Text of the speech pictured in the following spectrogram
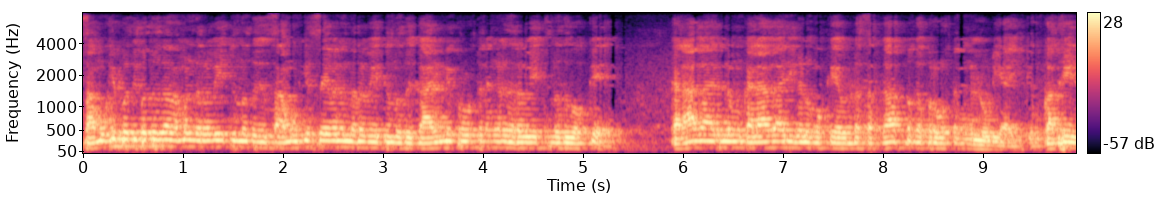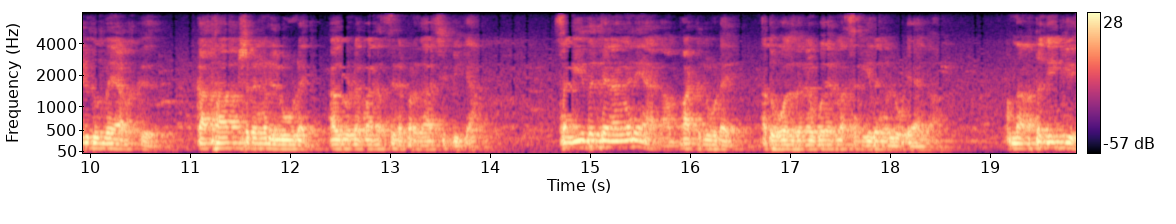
സാമൂഹ്യ പ്രതിബദ്ധത നമ്മൾ നിറവേറ്റുന്നത് സാമൂഹ്യ സേവനം നിറവേറ്റുന്നത് കാരുണ്യ പ്രവർത്തനങ്ങൾ നിറവേറ്റുന്നതും ഒക്കെ കലാകാരനും കലാകാരികളും ഒക്കെ അവരുടെ സർഗാത്മക പ്രവർത്തനങ്ങളിലൂടെയായിരിക്കും. കഥ എഴുതുന്നയാൾക്ക് കഥാക്ഷരങ്ങളിലൂടെ അവരുടെ മനസ്സിനെ പ്രകാശിപ്പിക്കാം. സംഗീതജ്ഞൻ അങ്ങനെയാകാം പാട്ടിലൂടെ അതുപോലെ തന്നെ ഉപകരണ സംഗീതങ്ങളിലൂടെ ആകാം നർത്തകിക്ക്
